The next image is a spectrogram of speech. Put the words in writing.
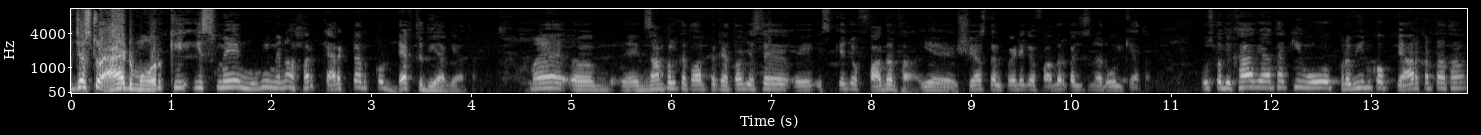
जस्ट टू ऐड मोर कि इसमें मूवी में ना हर कैरेक्टर को डेप्थ दिया गया था। मैं एग्ज़ाम्पल uh, के तौर पे कहता हूँ जैसे इसके जो फादर था ये श्रेयस तलपेड़े के फादर का जिसने रोल किया था उसको दिखाया गया था कि वो प्रवीण को प्यार करता था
